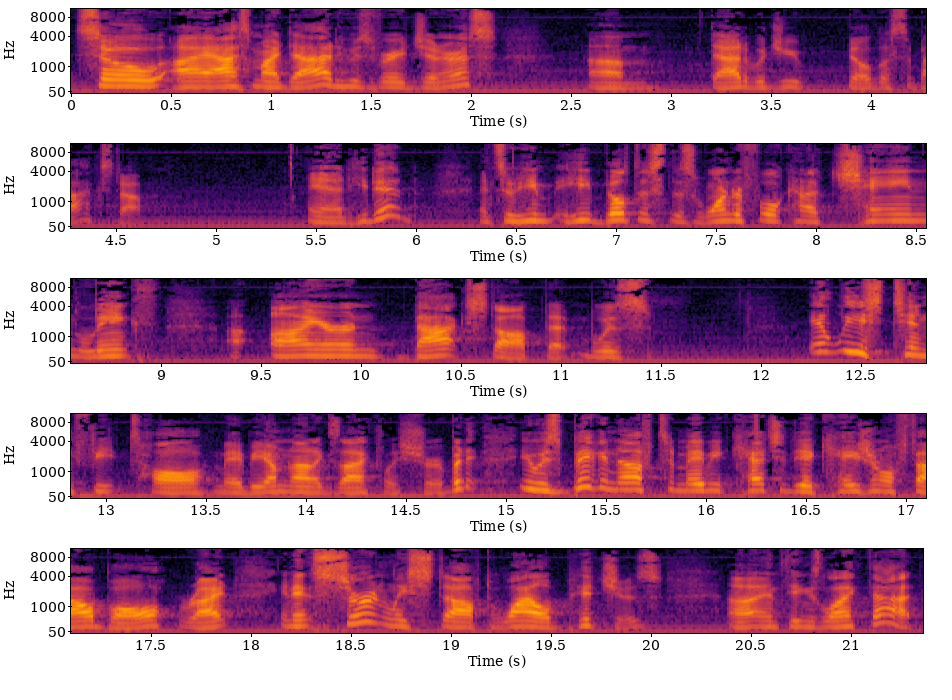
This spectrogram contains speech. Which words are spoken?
So I asked my dad, who's very generous, um, Dad, would you build us a backstop? And he did. And so he, he built us this wonderful kind of chain length uh, iron backstop that was at least 10 feet tall, maybe. I'm not exactly sure. But it, it, was big enough to maybe catch the occasional foul ball, right? And it certainly stopped wild pitches uh, and things like that.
